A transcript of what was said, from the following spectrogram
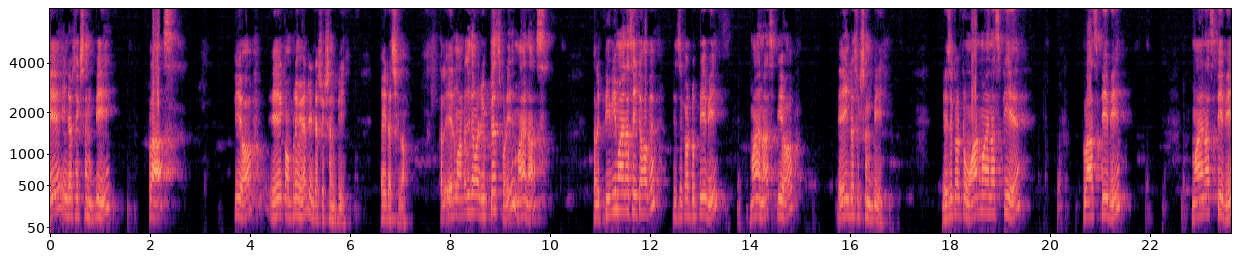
A intersection B plus P of A complement intersection B এইটা ছিল। তাহলে এর মানটা যদি আমরা রিপ্লেস করি মাইনাস তাহলে পিবি মাইনাস এইটা হবে is equal to PB minus P of intersection B is equal to one minus P A plus PB minus PB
